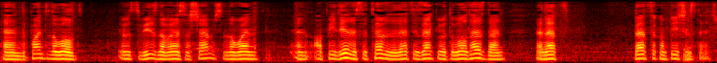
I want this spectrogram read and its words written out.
And the point of the world, it was to be used in Avodas Hashem, so that when and Apidin is determined that that's exactly what the world has done, then that's that's the completion stage.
